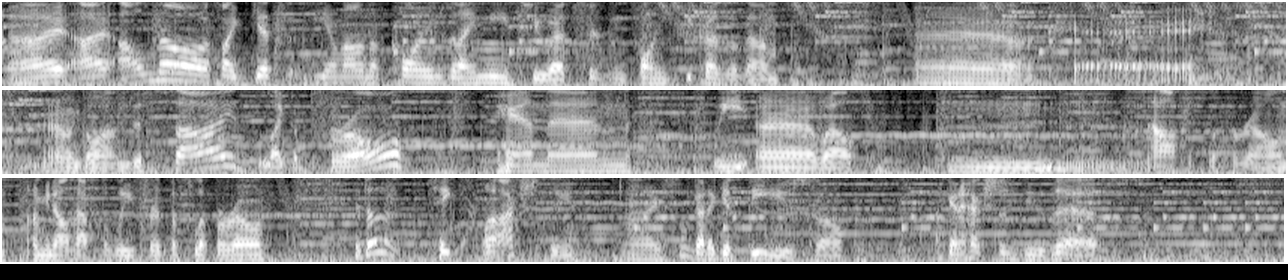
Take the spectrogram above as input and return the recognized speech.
I, I, I'll know if I get the amount of coins that I need to at certain points because of them. Uh, okay. gonna go on this side, like a pro. And then we, uh, well, hmm, I'll have to flip around. I mean, I'll have to wait for it to flip around. It doesn't take, well, actually, I still gotta get these, so I can actually do this,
